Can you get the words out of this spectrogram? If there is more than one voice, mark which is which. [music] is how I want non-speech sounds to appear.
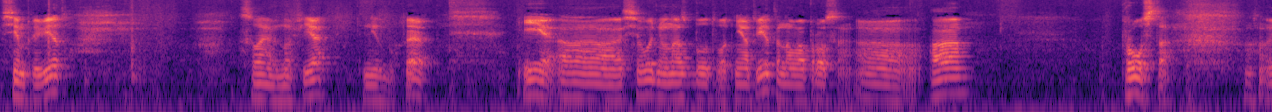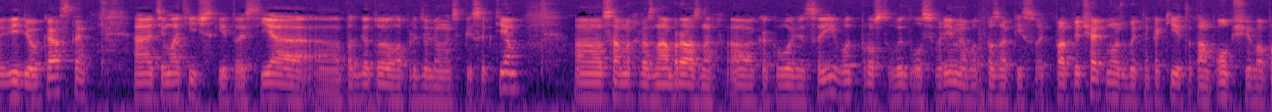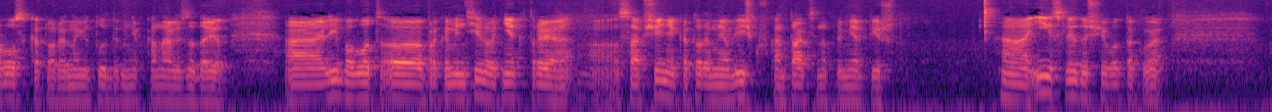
Speaker 1: Всем привет! С вами вновь я, Денис Бухаев. И э, сегодня у нас будут вот не ответы на вопросы, э, а просто [laughs] видеокасты э, тематические. То есть я э, подготовил определенный список тем, э, самых разнообразных, как водится, и вот просто выдалось время вот позаписывать, поотвечать, может быть, на какие-то там общие вопросы, которые на ютубе мне в канале задают, либо вот прокомментировать некоторые сообщения, которые мне в личку ВКонтакте, например, пишут. И следующий вот такой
